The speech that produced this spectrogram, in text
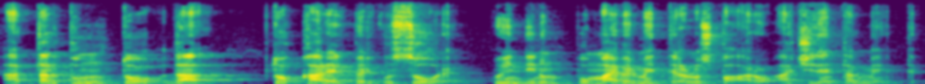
a tal punto da toccare il percussore quindi non può mai permettere lo sparo accidentalmente.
